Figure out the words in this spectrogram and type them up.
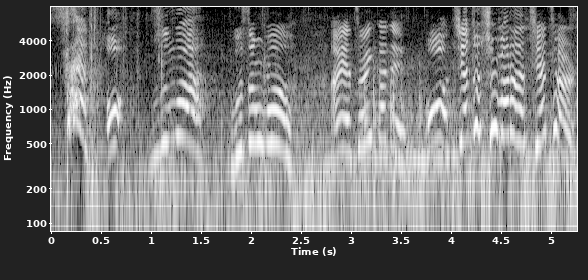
셋! 어! 무승부야! 무승부! 아니야, 저기까지! 어! 지하철 출발하다, 지하철!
